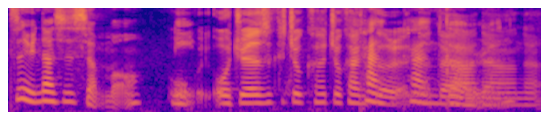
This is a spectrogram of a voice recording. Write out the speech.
至于那是什么，你我觉得是就看就看个人，看个人。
